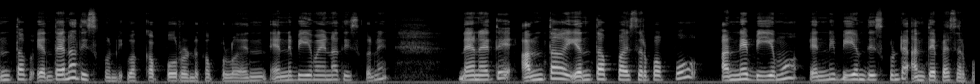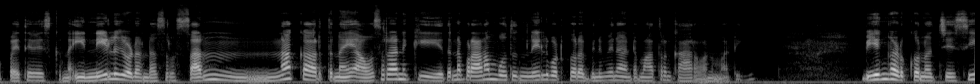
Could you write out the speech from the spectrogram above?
ఎంత ఎంతైనా తీసుకోండి. ఒక కప్పు రెండు కప్పులు ఎన్ని బియ్యమైనా తీసుకొని నేనైతే అంత ఎంత పెసరపప్పు అన్నే బియ్యము ఎన్ని బియ్యం తీసుకుంటే అంతే పెసరపప్పు అయితే వేసుకున్నా. ఈ నీళ్ళు చూడండి అసలు సన్నగా కారుతున్నాయి. అవసరానికి ఏదైనా ప్రాణం పోతుంది. నీళ్ళు పట్టుకోరా బినిబిన అంటే మాత్రం కారం అనమాట బియ్యం కడుక్కొని వచ్చేసి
